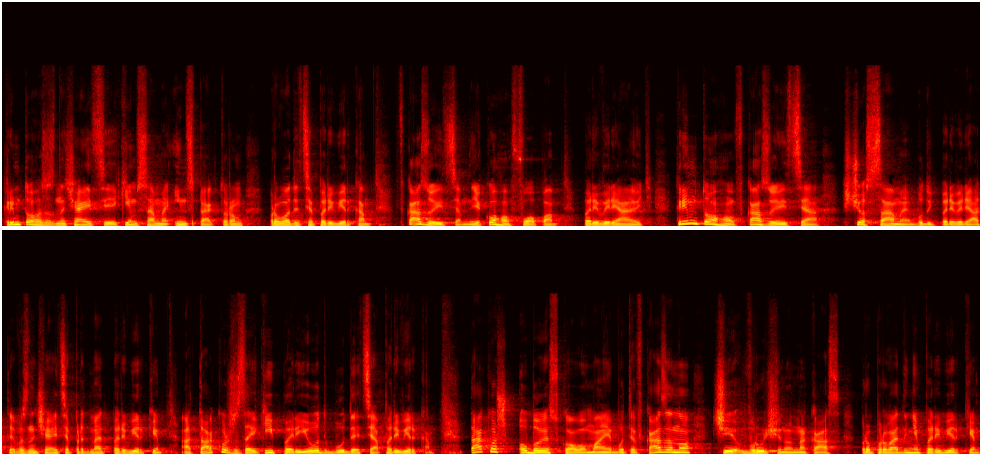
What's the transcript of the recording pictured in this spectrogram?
Крім того, зазначається, яким саме інспектором проводиться перевірка, вказується, якого ФОПа перевіряють. Крім того, вказується, що саме будуть перевіряти, визначається предмет перевірки, а також за який період буде ця перевірка. Також обов'язково має бути вказано, чи вручено наказ про проведення перевірки,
